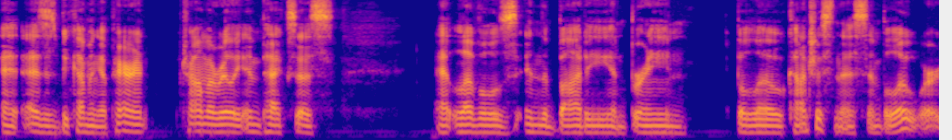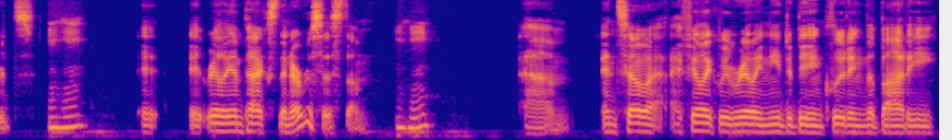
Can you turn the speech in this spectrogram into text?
as is becoming apparent, trauma really impacts us at levels in the body and brain below consciousness and below words. Mm-hmm. It it really impacts the nervous system. Mm-hmm. Um, and so I feel like we really need to be including the body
